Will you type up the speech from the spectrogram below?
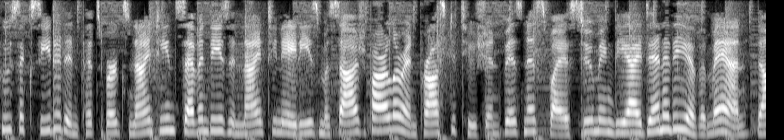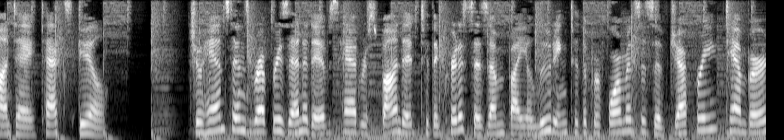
who succeeded in Pittsburgh's 1970s and 1980s massage parlor and prostitution business by assuming the identity of a man, Dante Tex Gill. Johansson's representatives had responded to the criticism by alluding to the performances of Jeffrey Tambor,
